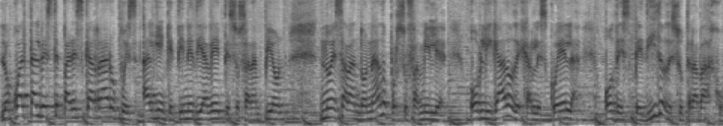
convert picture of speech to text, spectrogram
lo cual tal vez te parezca raro, pues alguien que tiene diabetes o sarampión no es abandonado por su familia, obligado a dejar la escuela o despedido de su trabajo.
